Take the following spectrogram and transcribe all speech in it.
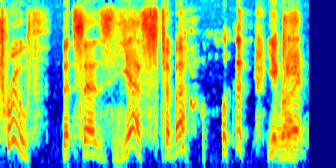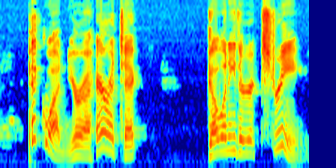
truth that says yes to both. you Right. can't pick one. You're a heretic. Go in either extreme.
